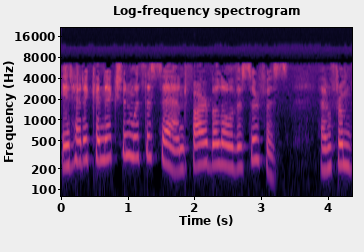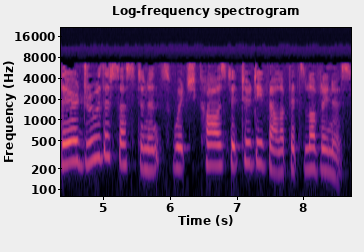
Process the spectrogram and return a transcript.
It had a connection with the sand far below the surface, and from there drew the sustenance which caused it to develop its loveliness.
